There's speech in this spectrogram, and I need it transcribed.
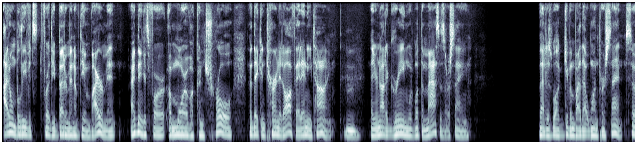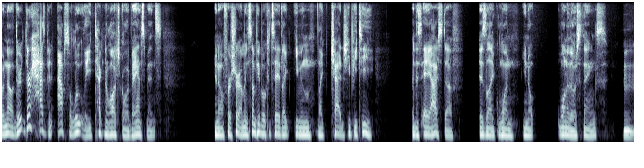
I don't believe it's for the betterment of the environment. I think it's for a more of a control that they can turn it off at any time. Hmm. That you're not agreeing with what the masses are saying. That is well given by that one percent. So no, there there has been absolutely technological advancements. You know, for sure. I mean, some people could say like even like Chat GPT or this AI stuff is like one, you know, one of those things. Hmm.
